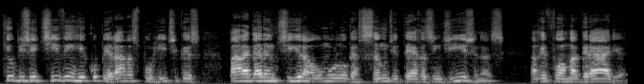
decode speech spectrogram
que objetivem recuperar as políticas para garantir a homologação de terras indígenas, a reforma agrária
